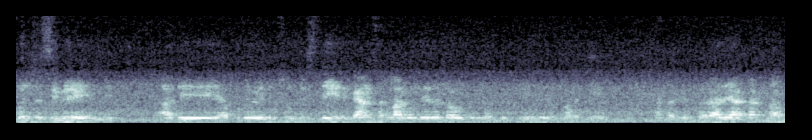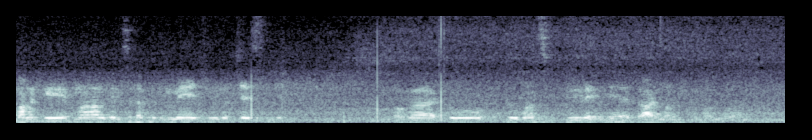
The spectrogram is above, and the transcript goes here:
కొంచెం సివియర్ అయింది అది అప్పుడు ఎందుకు చూపిస్తే ఇది క్యాన్సర్ లాగా ఉంది ఏదో డౌట్ ఉందని చెప్పి మనకి అట్లా చెప్పారు. అది అట్లా మనకి మాకు తెలిసేటప్పటికి మే జూన్ వచ్చేసింది. ఒక టూ టూ మంత్స్ క్లియర్ అయింది థర్డ్ మంత్ వ్యాధి నిర్ధారణ ఆ, కావడానికి ఎక్కువ కొంచెం టైం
